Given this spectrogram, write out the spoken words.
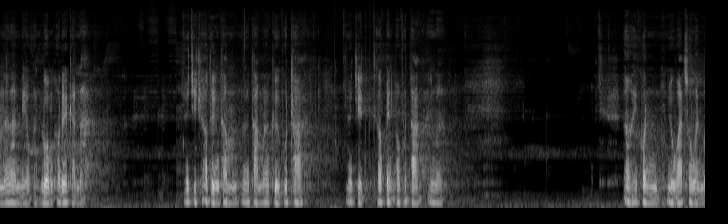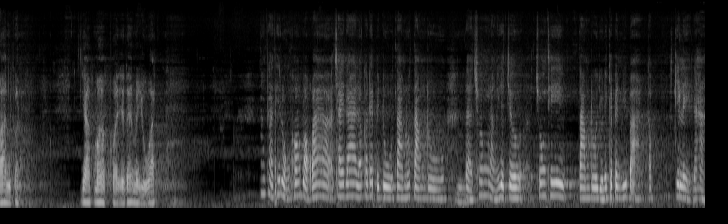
ำนั้นอันเดียวกัน รวมเข้าด้วยกันนะจิตเข้าถึงธรรมธรรมก็คือพุทธะจิตก็เป็นพระพุทธะขึ้นมาเอาให้คนอยู่วัดส่งกันบ้านก่อน ยากมากกว่าจะได้มาอยู่วัด ตั้งแต่ที่หลวงพ่อบอกว่าใช้ได้แล้วก็ได้ไปดูตามรู้ตามดู แต่ช่วงหลังนี้จะเจอช่วงที่ตามดูอยู่นี่จะเป็นวิบากกับ กิเลสนะคะ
